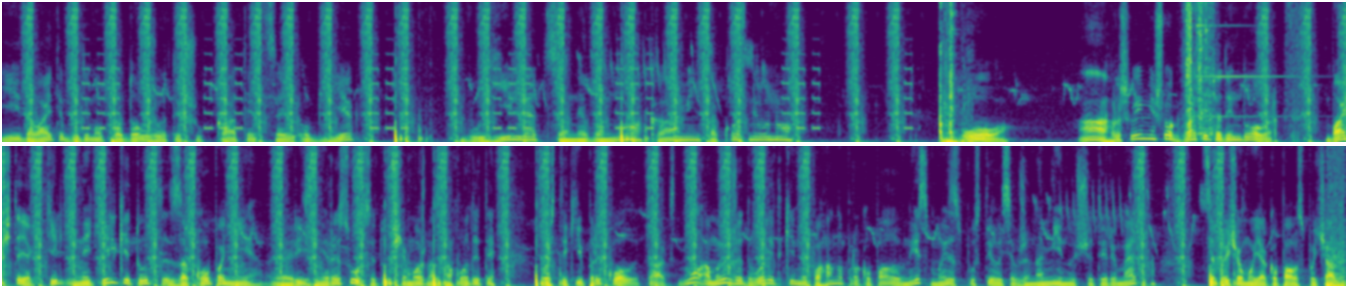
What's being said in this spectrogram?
і давайте будемо продовжувати шукати цей об'єкт. Вугілля, це не воно, камінь, також не воно. О! А, грошовий мішок 21 долар. Бачите, як тіль... не тільки тут закопані е, різні ресурси, тут ще можна знаходити ось такі приколи. Так, ну а ми вже доволі таки непогано прокопали вниз. Ми спустилися вже на мінус 4 метри. Це причому я копав спочатку.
